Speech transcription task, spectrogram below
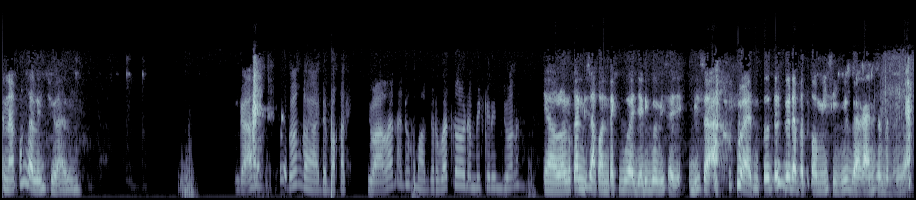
Kenapa nggak lu jualin? Enggak, gue nggak ada bakat jualan. Aduh, mager banget kalau udah mikirin jualan. Ya Allah, lu kan bisa kontak gue, jadi gue bisa bisa bantu, terus gue dapat komisi juga kan sebenarnya.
